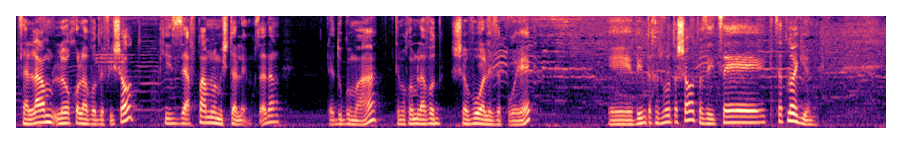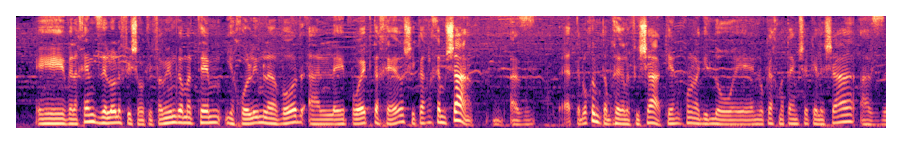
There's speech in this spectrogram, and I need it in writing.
צלם לא יכול לעבוד לפי שעות, כי זה אף פעם לא משתלם, בסדר? לדוגמה, אתם יכולים לעבוד שבוע על איזה פרויקט, ואם תחשבו את השעות, אז זה יצא קצת לא הגיוני. אה, ולכן זה לא לפי שעות. לפעמים גם אתם יכולים לעבוד על אה, פרויקט אחר שייקח לכם שעה. אז אתם לא יכולים לתמחר לפי שעה, כן? יכולים להגיד לו, אני לוקח 200 שקל לשעה, אז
